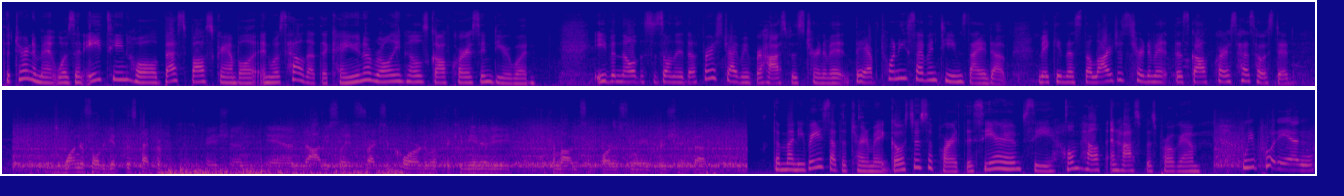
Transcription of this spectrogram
The tournament was an 18-hole best ball scramble and was held at the Cuyuna Rolling Hills Golf Course in Deerwood. Even though this is only the first Driving for Hospice tournament, they have 27 teams signed up, making this the largest tournament this golf course has hosted. It's wonderful to get this type of participation, and obviously it strikes a chord with the community to come out and support us, and we appreciate that. The money raised at the tournament goes to support the CRMC Home Health and Hospice program. We put in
